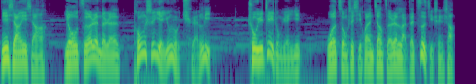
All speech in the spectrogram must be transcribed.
你想一想，有责任的人同时也拥有权利。出于这种原因，我总是喜欢将责任揽在自己身上，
